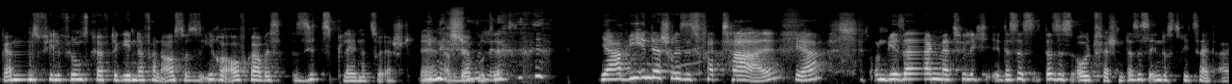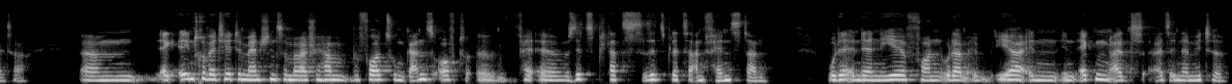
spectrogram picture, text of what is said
ganz viele Führungskräfte gehen davon aus, dass es ihre Aufgabe ist, Sitzpläne zu erstellen. In der also Schule. Ja, wie in der Schule ist es fatal, ja. Und wir sagen natürlich, das ist, das ist old fashioned, das ist Industriezeitalter. Ähm, introvertierte Menschen zum Beispiel haben bevorzugen ganz oft äh, äh, Sitzplatz, Sitzplätze an Fenstern oder in der Nähe von oder eher in, in Ecken als, als in der Mitte,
